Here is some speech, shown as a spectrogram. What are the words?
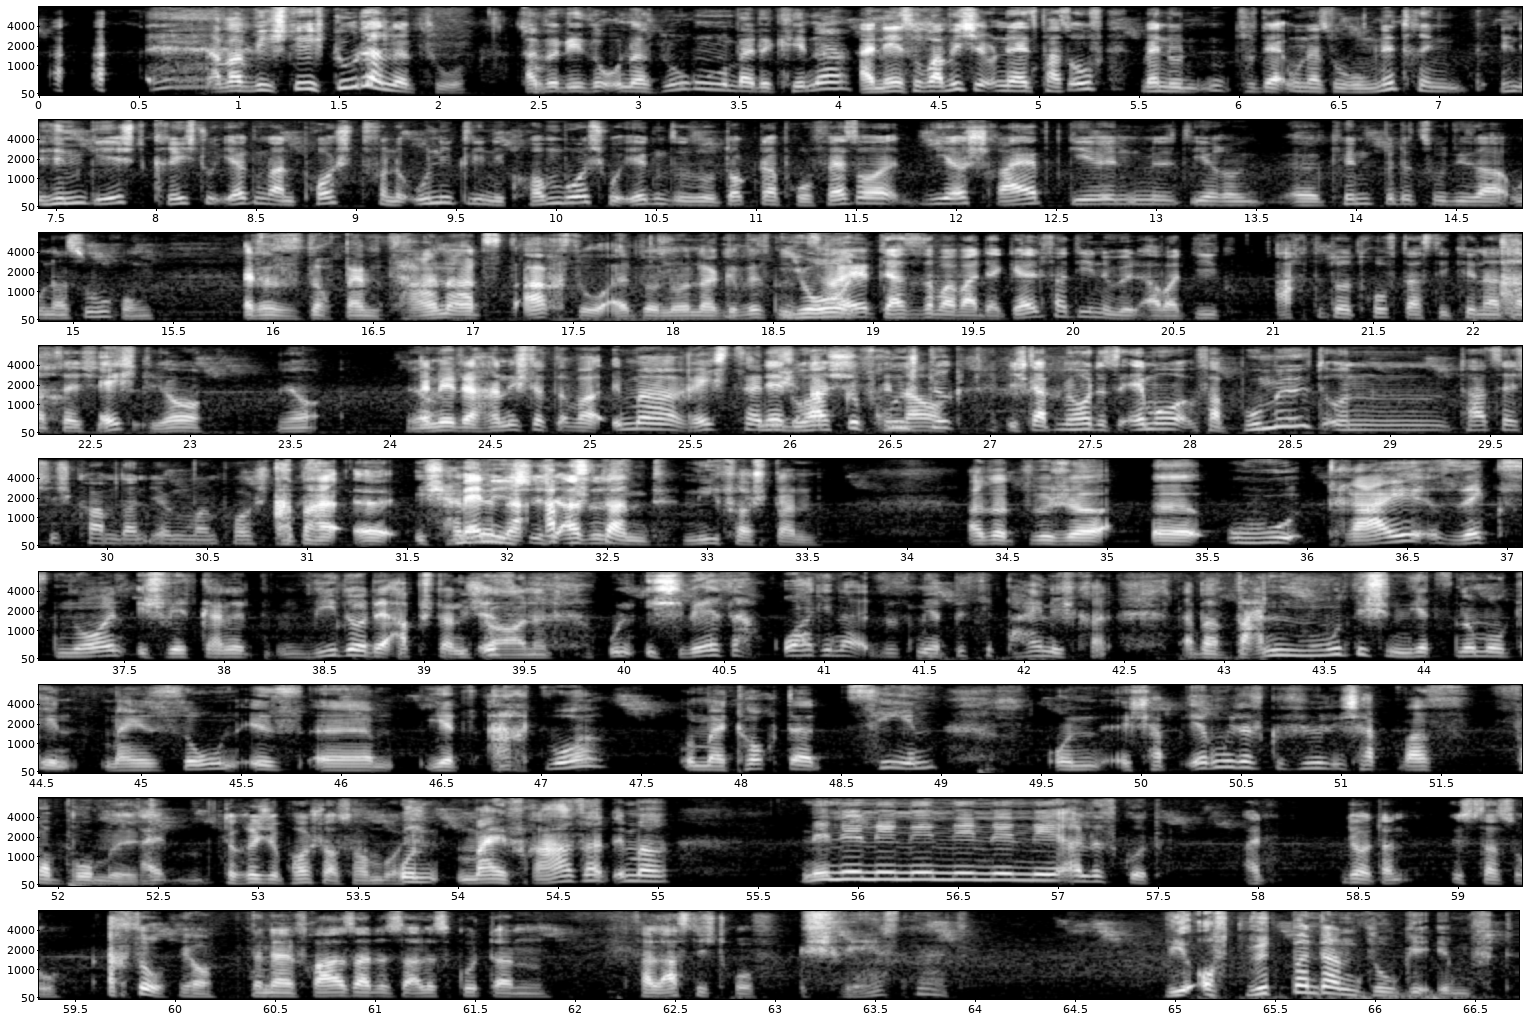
Aber wie stehst du dann dazu? Also diese Untersuchungen bei den Kindern? Ah, nee, so war wichtig. Und jetzt pass auf, wenn du zu der Untersuchung nicht hin- hingehst, kriegst du irgendwann Post von der Uniklinik Homburg, wo irgend so Doktor, Professor dir schreibt, gehen mit ihrem äh, Kind bitte zu dieser Untersuchung. Ja, das ist doch beim Zahnarzt auch so, also nur einer gewissen Jo, Zeit. das ist aber, weil der Geld verdienen will. Aber die achtet dort drauf, dass die Kinder tatsächlich. echt? Ja, ja. Ja. Nee, da habe ich das aber immer Nee, rechtzeitig du hast genau. abgefrühstückt. Ich glaube, mir hat das Emo verbummelt und tatsächlich kam dann irgendwann Post. Aber äh, ich habe den also- Abstand nie verstanden. Also zwischen äh, U3, 6, 9, ich weiß gar nicht, wie da der Abstand Ich ist. auch nicht. Und ich wäre auch original, es ist mir ein bisschen peinlich gerade. Aber wann muss ich denn jetzt nochmal gehen? Mein Sohn ist ähm, jetzt 8 Uhr und meine Tochter 10. Und ich habe irgendwie das Gefühl, ich habe was verbummelt. Ey, Der kriegt Post aus Hamburg. Und meine Frau sagt immer, nee, nee, nee, nee, nee, nee, nee, alles gut. ja, dann ist das so. Ach so, Ja. Wenn deine Frau sagt, ist alles gut, dann verlass dich drauf. ich weiß nicht. Wie oft wird man dann so geimpft?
